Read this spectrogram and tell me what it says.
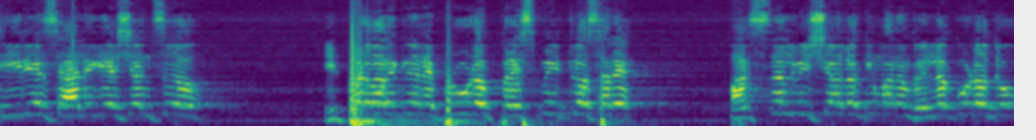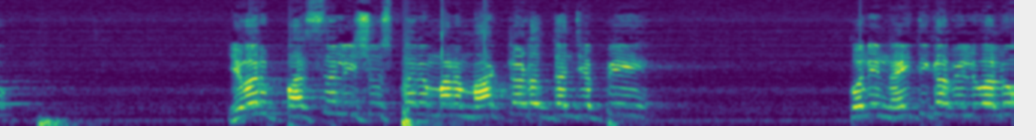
సీరియస్ అలిగేషన్స్ ఇప్పటి వరకు నేను ఎప్పుడు కూడా ప్రెస్ మీట్లో సరే పర్సనల్ విషయాలకి మనం వెళ్ళకూడదు. ఎవరు పర్సనల్ ఇష్యూస్ పైన మనం మాట్లాడొద్దని చెప్పి కొన్ని నైతిక విలువలు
